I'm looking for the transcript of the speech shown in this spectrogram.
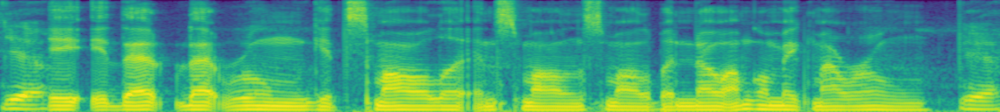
Yeah. it, it that that room gets smaller and smaller and smaller. But no, I'm gonna make my room. yeah.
